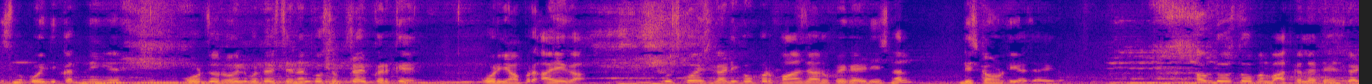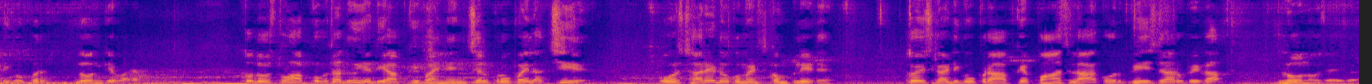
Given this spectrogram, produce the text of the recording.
इसमें कोई दिक्कत नहीं है। और जो रॉयल ब्रदर्स चैनल को सब्सक्राइब करके और यहाँ पर आएगा, उसको इस गाड़ी के ऊपर पाँच हज़ार रूपए का एडिशनल डिस्काउंट दिया जाएगा। अब दोस्तों अपन बात कर लेते हैं इस गाड़ी के ऊपर लोन के बारे में। तो दोस्तों, आपको बता दूँ, यदि आपकी फाइनेंशियल प्रोफ़ाइल अच्छी है और सारे डॉक्यूमेंट्स कंप्लीट है तो इस गाड़ी के ऊपर आपके पाँच लाख और बीस हज़ार रुपये का लोन हो जाएगा।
